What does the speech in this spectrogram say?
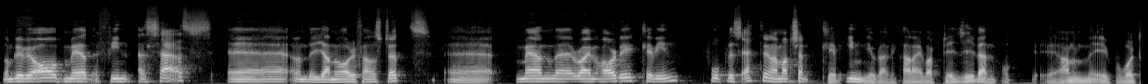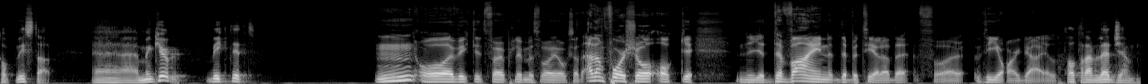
de blev ju av med Finn Assas eh, under januarifönstret. Eh, men eh, Ryan Hardy klev in 2 plus 1 i den här matchen. Klev in gjorde han Han har ju varit given och eh, han är ju på vår topplista. Eh, men kul, viktigt. Mm, och viktigt för Plymouth var ju också att Adam Forshaw och nya Divine debuterade för The Argyle. Tottenham Legend.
